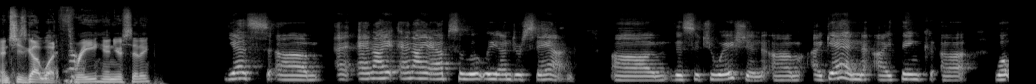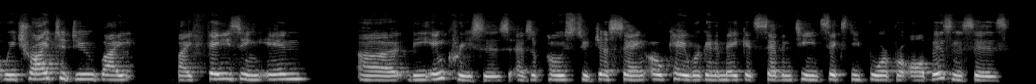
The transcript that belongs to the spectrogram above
And she's got what three in your city? Yes, um, and I and I absolutely understand um, the situation. Um, again, I think uh, what we tried to do by by phasing in uh, the increases as opposed to just saying, okay, we're going to make it 1764 for all businesses,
